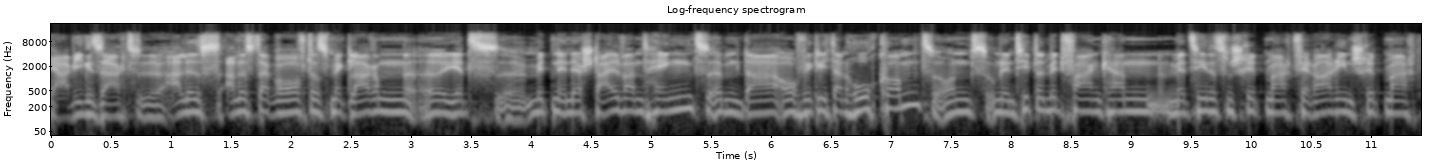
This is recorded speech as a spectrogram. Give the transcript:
ja, wie gesagt, alles, alles darauf, dass McLaren jetzt mitten in der Steilwand hängt, ähm, da auch wirklich dann hochkommt und um den Titel mitfahren kann, Mercedes einen Schritt macht, Ferrari Ferrari einen Schritt macht,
